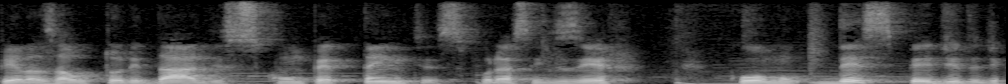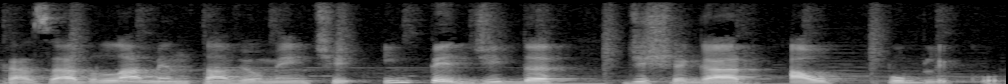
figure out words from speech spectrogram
pelas autoridades competentes, por assim dizer, como despedida de casado, lamentavelmente impedida de chegar ao público.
